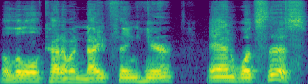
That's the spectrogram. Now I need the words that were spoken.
a little kind of a knife thing here. And what's this?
